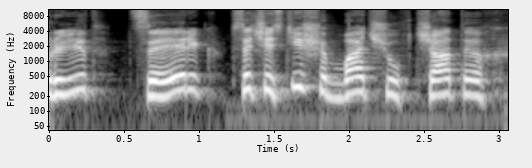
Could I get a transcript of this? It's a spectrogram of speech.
Привіт, це Ерік. Все частіше бачу в чатах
